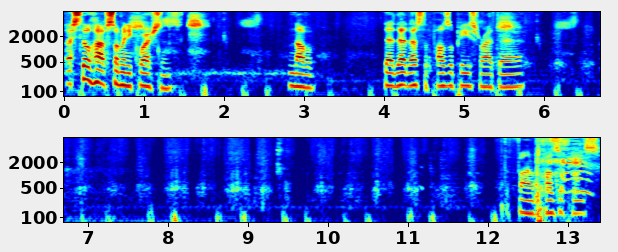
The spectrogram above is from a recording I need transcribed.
I still have so many questions. Another. That, that that's the puzzle piece right there. The final puzzle piece.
